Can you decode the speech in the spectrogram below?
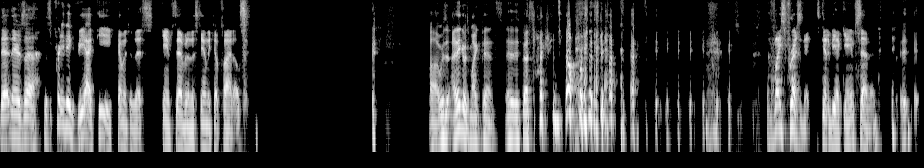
There, there's a there's a pretty big VIP coming to this game seven in the Stanley Cup Finals. uh was it, i think it was mike pence as best i can tell from this acting. The vice president is going to be at game seven. it, it-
